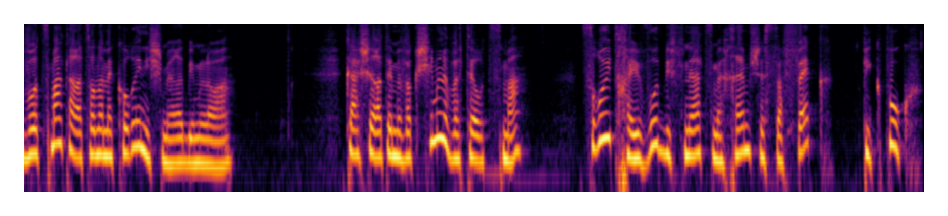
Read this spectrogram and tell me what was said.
ועוצמת הרצון המקורי נשמרת במלואה. כאשר אתם מבקשים לבטא עוצמה, צרו התחייבות בפני עצמכם שספק, פקפוק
